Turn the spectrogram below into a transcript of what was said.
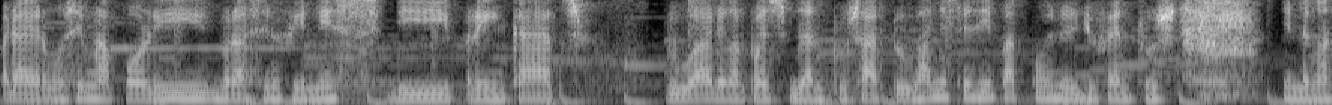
pada akhir musim Napoli berhasil finish di peringkat 2 dengan poin 91 hanya selisih 4 poin dari Juventus dengan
